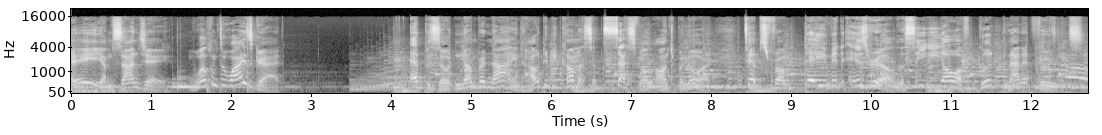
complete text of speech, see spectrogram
Hey, I'm Sanjay. Welcome to Wisegrad. Episode number 9 How to Become a Successful Entrepreneur. Tips from David Israel, the CEO of Good Planet Foods.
